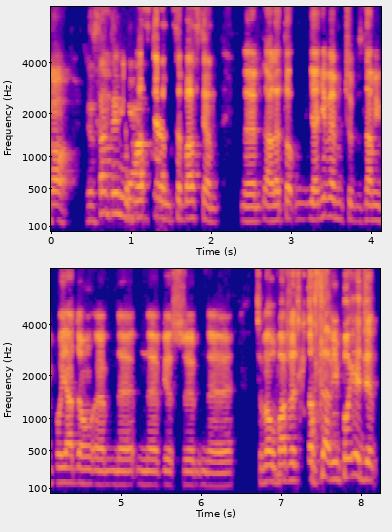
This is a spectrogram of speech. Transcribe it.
No, więc Santemio... Sebastian, Sebastian, ale to ja nie wiem, czy z nami pojadą, wiesz Trzeba uważać, kto z nami pojedzie.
